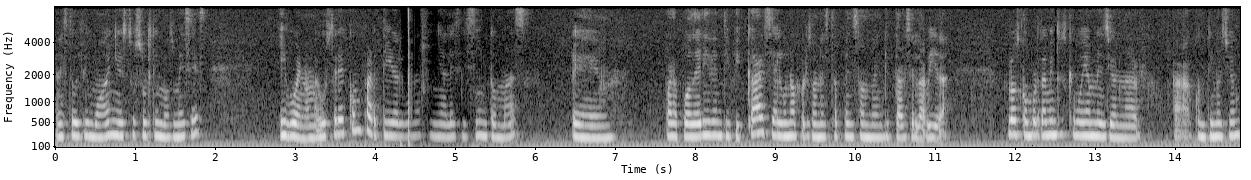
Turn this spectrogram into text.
en este último año, estos últimos meses. Y bueno, me gustaría compartir algunas señales y síntomas eh, para poder identificar si alguna persona está pensando en quitarse la vida. Los comportamientos que voy a mencionar a continuación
